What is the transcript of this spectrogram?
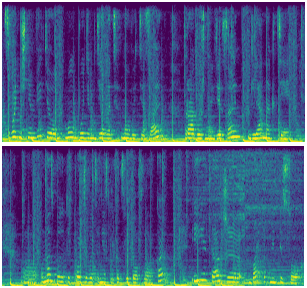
В сегодняшнем видео мы будем делать новый дизайн, радужный дизайн для ногтей. А, у нас будут использоваться несколько цветов лака и также бархатный песок.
